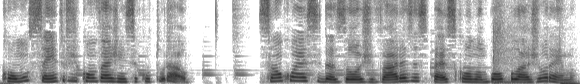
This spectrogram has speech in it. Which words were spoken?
como centro de convergência cultural. São conhecidas hoje várias espécies com o nome popular jurema,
